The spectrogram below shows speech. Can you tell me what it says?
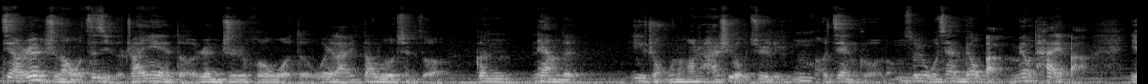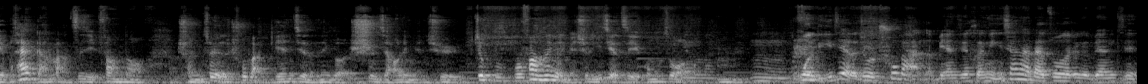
进而认识到我自己的专业的认知和我的未来道路的选择跟那样的一种工作方式还是有距离和间隔的。所以我现在没有把没有太把。也不太敢把自己放到纯粹的出版编辑的那个视角里面去，就不不放那个里面去理解自己工作了。嗯嗯，我理解的就是出版的编辑和您现在在做的这个编辑，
